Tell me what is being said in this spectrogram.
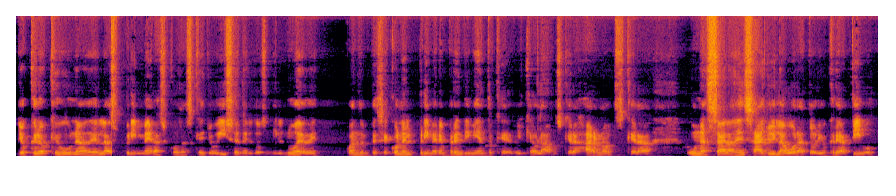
Yo creo que una de las primeras cosas que yo hice en el 2009, cuando empecé con el primer emprendimiento que el que hablábamos, que era Hard que era una sala de ensayo y laboratorio creativo,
